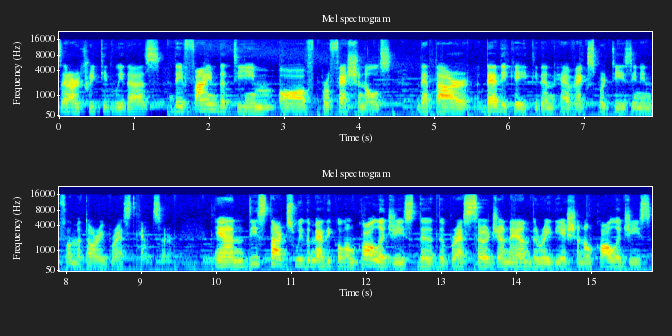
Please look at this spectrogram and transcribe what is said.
that are treated with us, they find a team of professionals that are dedicated and have expertise in inflammatory breast cancer. And this starts with the medical oncologist, the, the breast surgeon, and the radiation oncologist.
